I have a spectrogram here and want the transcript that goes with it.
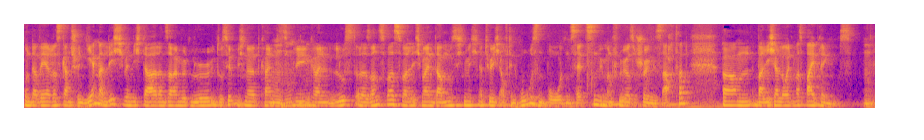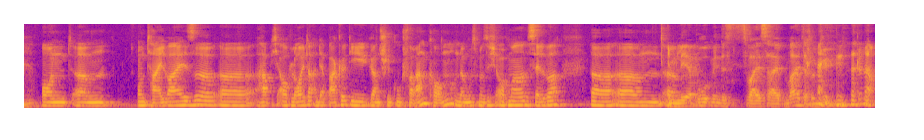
Und da wäre es ganz schön jämmerlich, wenn ich da dann sagen würde, nö, interessiert mich nicht, keine mhm. Disziplin, keine Lust oder sonst was, weil ich meine, da muss ich mich natürlich auf den Hosenboden setzen, wie man früher so schön gesagt hat, ähm, weil ich ja Leuten was beibringen muss. Mhm. Und, ähm, und teilweise äh, habe ich auch Leute an der Backe, die ganz schön gut vorankommen und da muss man sich auch mal selber äh, ähm, Im ähm, Lehrbuch mindestens zwei Seiten weiter bemühen. genau,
